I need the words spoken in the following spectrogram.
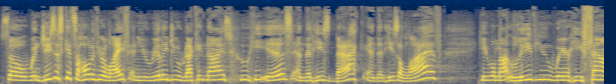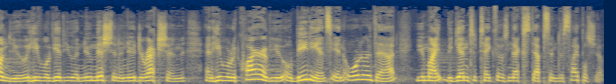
So when Jesus gets a hold of your life and you really do recognize who he is and that he's back and that he's alive, he will not leave you where He found you. He will give you a new mission, a new direction, and He will require of you obedience in order that you might begin to take those next steps in discipleship.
